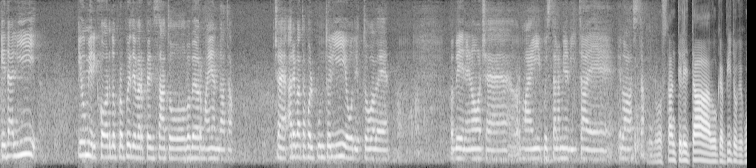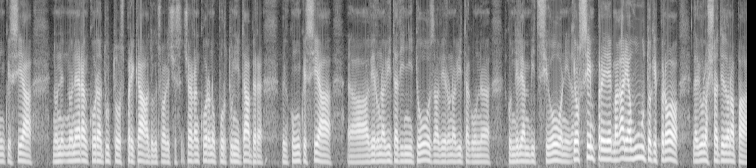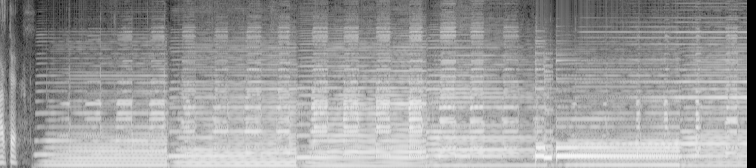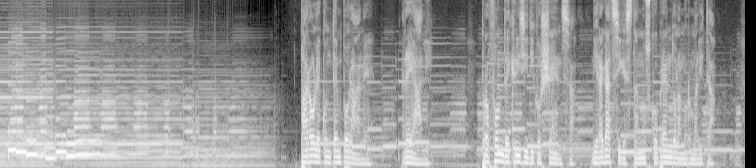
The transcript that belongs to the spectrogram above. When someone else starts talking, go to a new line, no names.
E da lì io mi ricordo proprio di aver pensato, vabbè, ormai è andata. Cioè, arrivata a quel punto lì ho detto, vabbè, va bene, no? Cioè, ormai questa è la mia vita e, e basta.
Nonostante l'età avevo capito che comunque sia non, non era ancora tutto sprecato, insomma, che c'era ancora un'opportunità per, per, comunque sia uh, avere una vita dignitosa, avere una vita con, con, delle ambizioni, che ho sempre magari avuto, che però le avevo lasciate da una parte.
Parole contemporanee, reali, profonde crisi di coscienza di ragazzi che stanno scoprendo la normalità,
